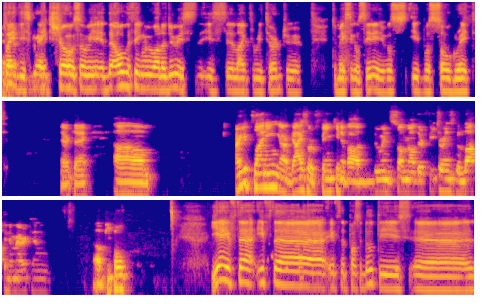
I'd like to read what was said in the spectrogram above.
played this great show. So we, the only thing we want to do is is uh, like to return to to Mexico City. It was it was so great. Okay. Um, are you planning, or guys, or thinking about doing some other featurings with Latin American uh, people? Yeah, if the if the if the possibility is uh,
